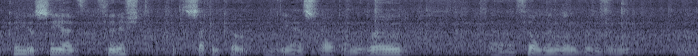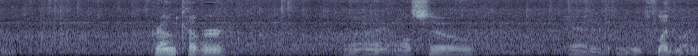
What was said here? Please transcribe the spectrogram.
Okay, you'll see I've finished. Put the second coat of the asphalt on the road. Uh, filled in a little bit of the um, ground cover. I also added a floodlight.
